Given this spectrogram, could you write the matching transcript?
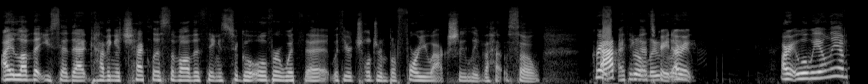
I love that you said that having a checklist of all the things to go over with the, with your children before you actually leave the house. So great. Absolutely. I think that's great. All right. All right. Well, we only have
